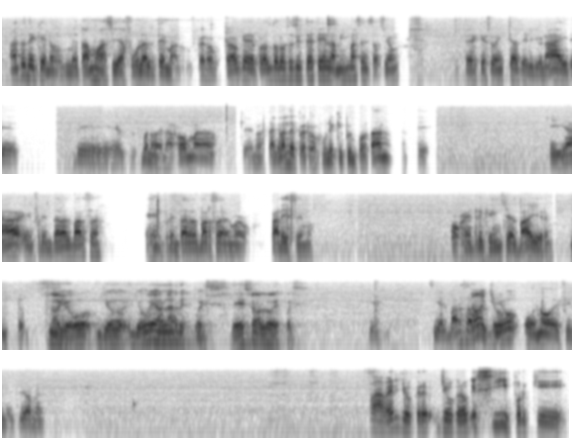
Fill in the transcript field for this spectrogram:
Antes de que nos metamos así a full al tema, pero creo que de pronto no sé si ustedes tienen la misma sensación, ustedes que son hinchas del United, de, bueno, de la Roma, que no es tan grande, pero es un equipo importante, que ya enfrentar al Barça es enfrentar al Barça de nuevo, parece, ¿no? O Henry que hincha el Bayern. No, yo, yo, yo voy a hablar después, de eso hablo después. Bien. Si el Barça volvió o no, definitivamente. A ver, yo creo, yo creo que sí, porque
